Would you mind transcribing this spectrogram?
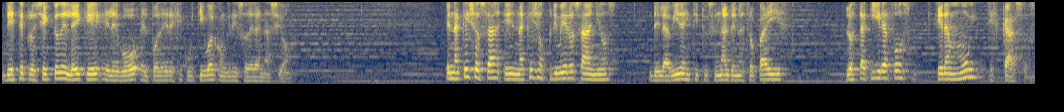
de este proyecto de ley que elevó el Poder Ejecutivo al Congreso de la Nación. En aquellos, en aquellos primeros años de la vida institucional de nuestro país, los taquígrafos eran muy escasos.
